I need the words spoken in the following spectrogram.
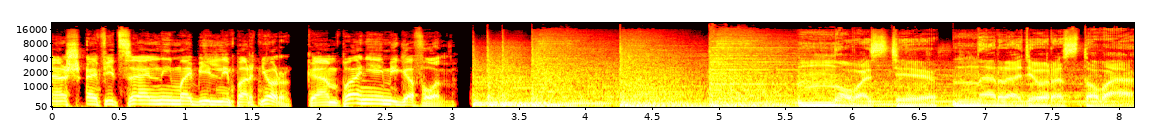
Наш официальный мобильный партнер – компания «Мегафон». Новости на радио Ростова.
